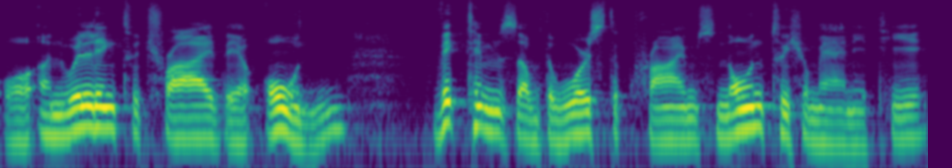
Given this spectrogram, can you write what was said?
or unwilling to try their own, victims of the worst crimes known to humanity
